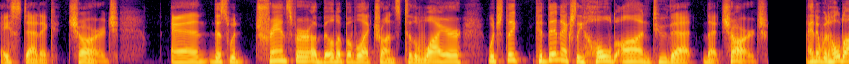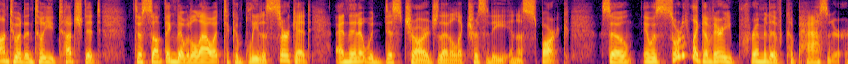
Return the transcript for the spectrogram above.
a static charge. And this would transfer a buildup of electrons to the wire, which they could then actually hold on to that, that charge. And it would hold on to it until you touched it to something that would allow it to complete a circuit, and then it would discharge that electricity in a spark. So it was sort of like a very primitive capacitor.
